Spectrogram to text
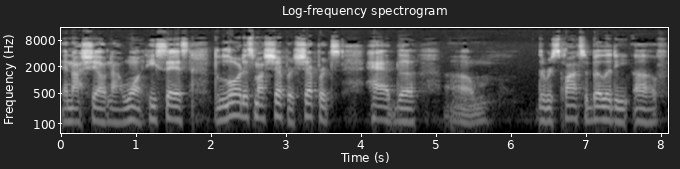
and I shall not want. He says, The Lord is my shepherd. Shepherds had the um, the responsibility of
